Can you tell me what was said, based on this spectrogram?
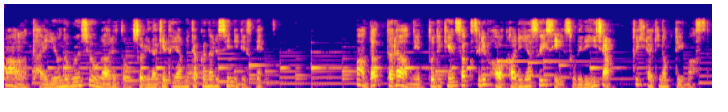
まあ、大量の文章があるとそれだけでやめたくなる心理ですね。まあ、だったらネットで検索すればわかりやすいし、それでいいじゃんと開き直っています。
